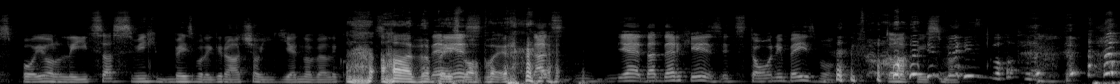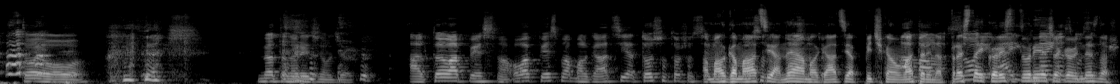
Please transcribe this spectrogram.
spojio lica svih bejsbol igrača u jedno veliko lice. Ah, the There he baseball is. player. That's, yeah, that, there he is. It's Tony Baseball. to je pismo. To je ovo. Not an original joke. Ali to je ova pjesma. Ova pjesma amalgacija, točno to što si rekao, Amalgamacija, točno- ne točno to. amalgacija, pička mu materina. Prestaj koristiti tu riječ ako ne se- znaš.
